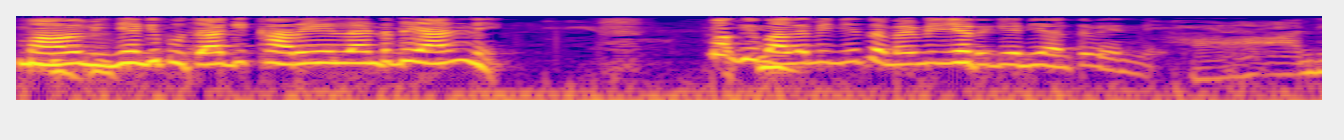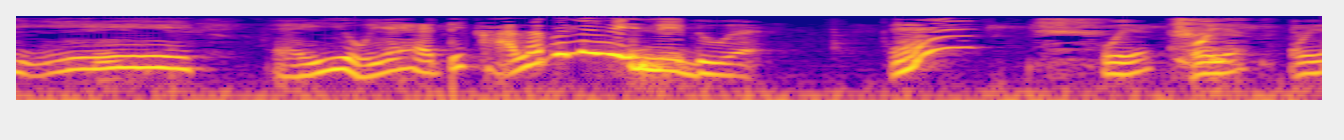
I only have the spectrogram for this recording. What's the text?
මාව මිනිහාගේ පුතාගේ කරේ එල්ලන්නද යන්නේ. මගේ මලමිනිය තමයි මිනිහට ගෙනියන්න වෙන්නේ. අනේ ඇයි ඔය හැටි කලබල වෙන්නේ දුව? ඈ? ඔය ඔය ඔය.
